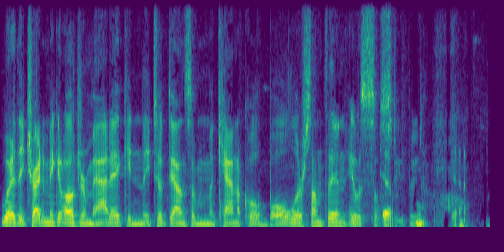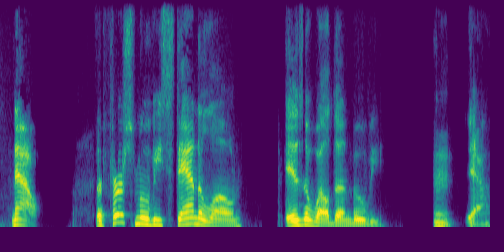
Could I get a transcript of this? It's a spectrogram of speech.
where they tried to make it all dramatic and they took down some mechanical bowl or something, it was so Yep. stupid. Now, the first movie standalone is a well done movie, mm. Yeah.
